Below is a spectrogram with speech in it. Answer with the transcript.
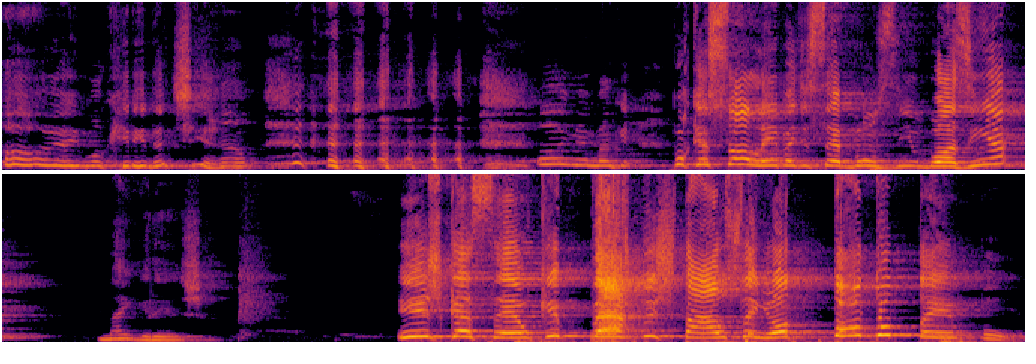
Oh, meu irmão querido, eu te amo. oh, meu irmão, porque só lembra de ser bonzinho, boazinha na igreja. E esqueceu que perto está o Senhor todo o tempo.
